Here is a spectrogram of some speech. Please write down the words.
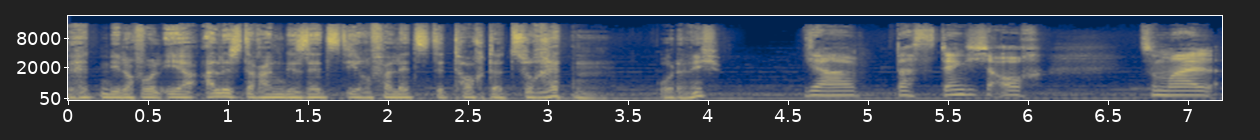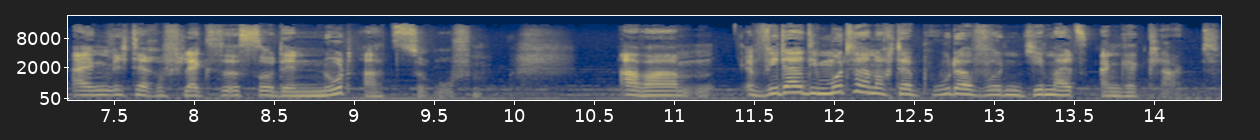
hätten die doch wohl eher alles daran gesetzt, ihre verletzte Tochter zu retten, oder nicht? Ja, das denke ich auch. Zumal eigentlich der Reflex ist, so den Notarzt zu rufen. Aber weder die Mutter noch der Bruder wurden jemals angeklagt.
